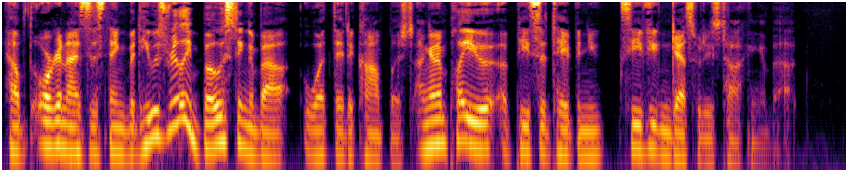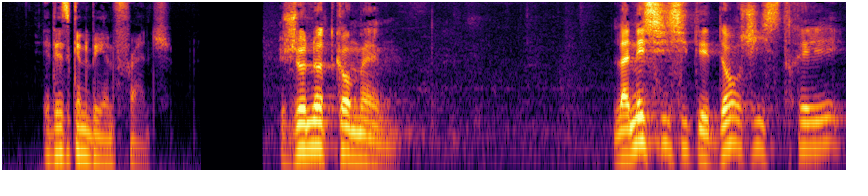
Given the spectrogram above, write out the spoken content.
helped organize this thing, but he was really boasting about what they'd accomplished. I'm going to play you a piece of tape and you see if you can guess what he's talking about. It is going to be in French. Je note quand même la nécessité d'enregistrer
